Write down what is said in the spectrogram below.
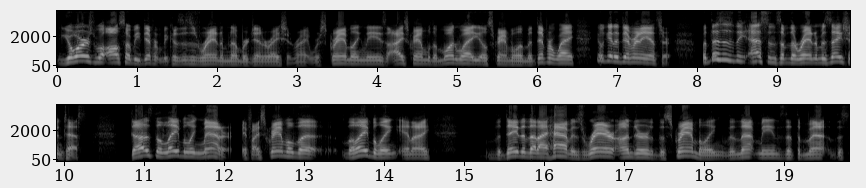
yours will also be different because this is random number generation, right? We're scrambling these. I scrambled them one way, you'll scramble them a different way, you'll get a different answer. But this is the essence of the randomization test. Does the labeling matter? If I scramble the, the labeling and I the data that I have is rare under the scrambling, then that means that the, the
